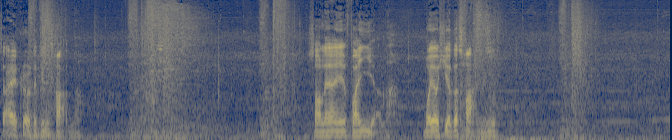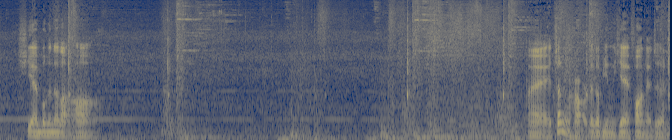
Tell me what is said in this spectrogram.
这艾克可挺惨呐，上来让人反野了，我要写个惨字。先不跟他打啊！哎，正好这个兵线放在这里，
